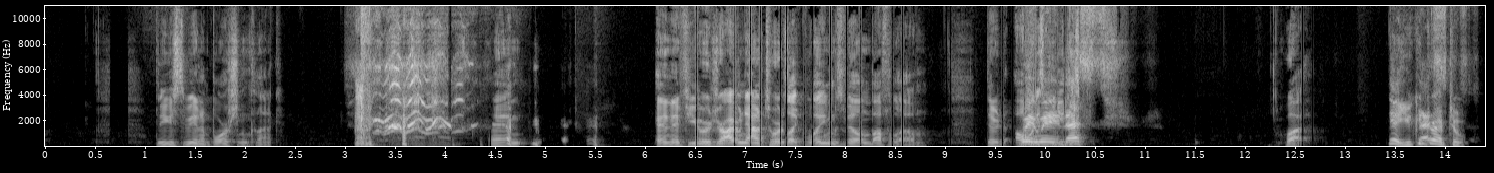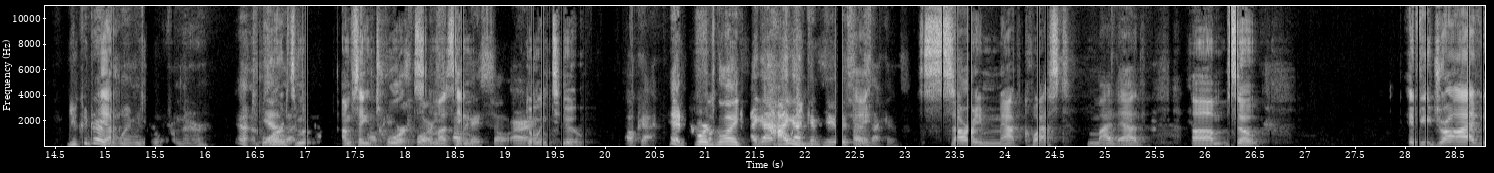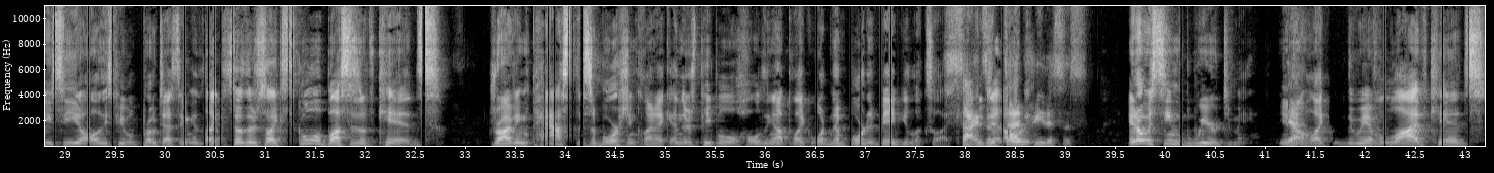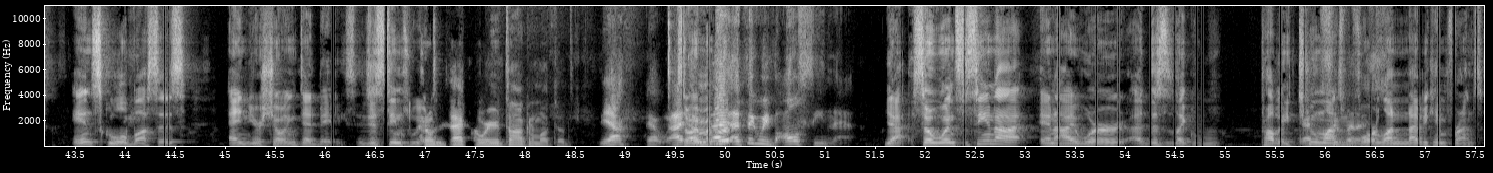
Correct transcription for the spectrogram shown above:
there used to be an abortion clinic. and and if you were driving down towards like Williamsville in Buffalo, there'd always wait, be wait, these- that's Oh, what Yeah, you can that's drive to you can drive Yeah. to Williamsville from there. Yeah. Yeah, towards. I'm saying okay, towards. I'm not saying Okay, so all right, going to. Okay. Yeah, towards like I got I got Howdy. confused for a second. Sorry, MapQuest. My bad. Um, so if you drive, you see all these people protesting. And like, so there's like school buses of kids driving past this abortion clinic, and there's people holding up like what an aborted baby looks like. Signs it, of dead always, fetuses. it always seemed weird to me. You Yeah. know, like we have live kids in school buses, and you're showing dead babies. It just seems I weird. know exactly what you're talking about, dude. Yeah, yeah. I, So I I, remember- I think we've all seen that. Yeah. So when Cecina and I were, uh, this is like probably two Yeah, two months before. London and I became friends.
